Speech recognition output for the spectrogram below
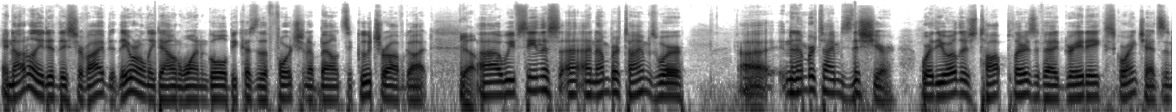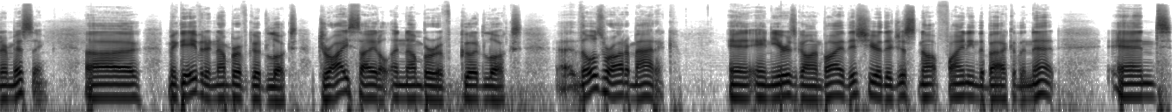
And not only did they survive it, they were only down one goal because of the fortunate bounce that Kucherov got. Yeah. Uh, we've seen this a, a number of times where, uh, a number of times this year, where the Oilers' top players have had grade A scoring chances and they're missing. Uh, McDavid, a number of good looks. Draisaitl, a number of good looks. Uh, those were automatic. And, and years gone by, this year they're just not finding the back of the net and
